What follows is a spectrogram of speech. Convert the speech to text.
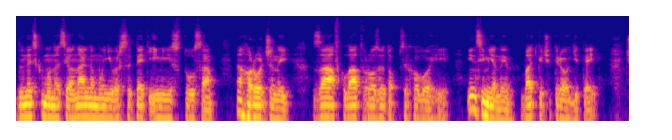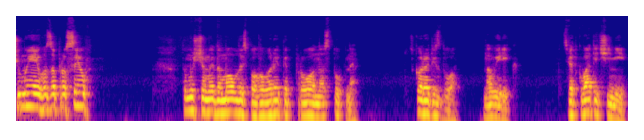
в Донецькому національному університеті імені Стуса, нагороджений за вклад в розвиток психології. Він сім'янин, батько чотирьох дітей. Чому я його запросив? Тому що ми домовились поговорити про наступне. Скоро Різдво, Новий рік. Святкувати чи ні?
